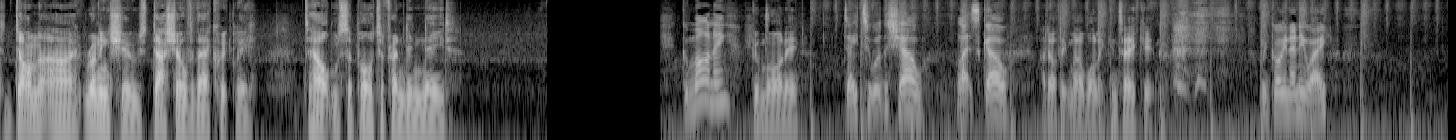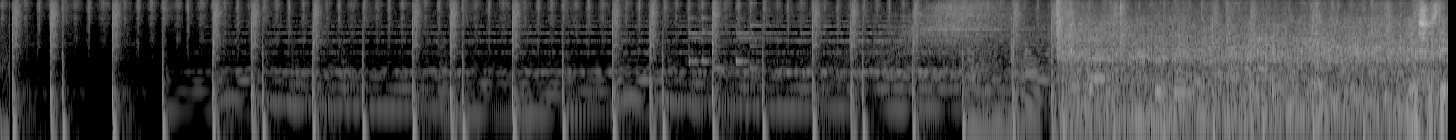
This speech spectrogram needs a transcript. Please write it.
to don our running shoes, dash over there quickly to help and support a friend in need. Good morning. Good morning. Day two at the show. Let's go. I don't think my wallet can take it. We're going anyway. This is the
